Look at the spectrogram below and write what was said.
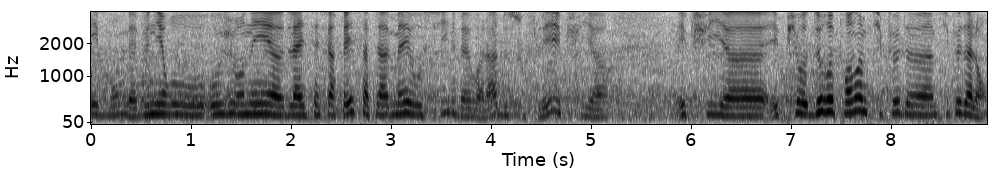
Et bon, ben, venir aux, journées euh, de la SFRP, ça permet aussi ben, voilà, de souffler et puis, et, puis, et puis de reprendre un petit peu d'allant.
